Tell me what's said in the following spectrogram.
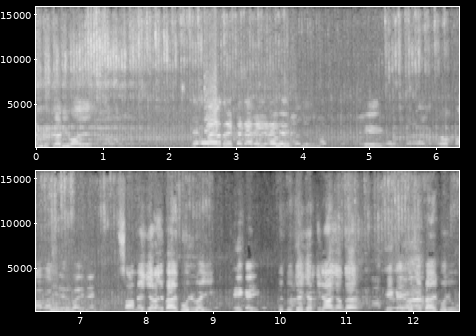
ਪੂਰੀ ਪਿਆਰੀ ਆਵਾਜ਼ ਹੈ ਤੇ ਆਇਲ ਬ੍ਰੇਕਰ ਆ ਗਿਆ ਜਿਹੜਾ ਠੀਕ ਬਾਬਾ ਸ਼ੇਰ ਬਾਈ ਨੇ। ਸਾਹਮਣੇ ਗੇਅਰਾਂ 'ਚ ਬੈਕ ਹੋ ਜੂਗਾ ਜੀ। ਠੀਕ ਹੈ ਜੀ। ਤੇ ਦੂਜੇ ਗੇਅਰ 'ਚ ਗਾਂ ਜਾਂਦਾ ਹੈ। ਠੀਕ ਹੈ ਜੀ। ਉਸੇ ਬੈਕ ਹੋ ਜੂ।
